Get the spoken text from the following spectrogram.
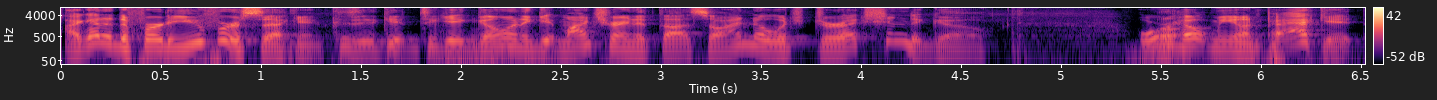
I got to defer to you for a second because to get, to get going and get my train of thought so I know which direction to go or help me unpack it.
